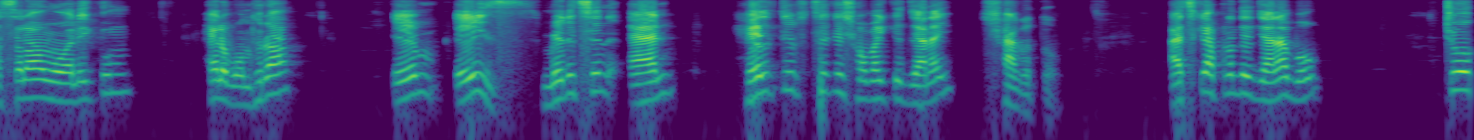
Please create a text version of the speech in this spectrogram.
আসসালামু আলাইকুম। হ্যালো বন্ধুরা, M H medicine and health tips থেকে সবাইকে জানাই স্বাগত। আজকে আপনাদের জানাব, চোখ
